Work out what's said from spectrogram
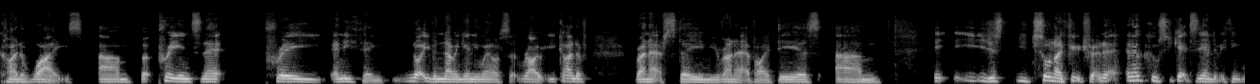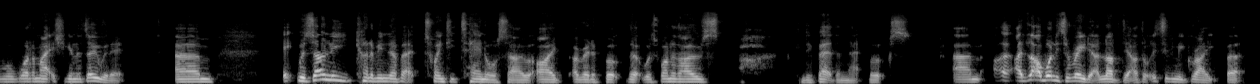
kind of ways. Um but pre-internet pre anything, not even knowing anyone else that wrote, you kind of run out of steam, you run out of ideas. Um, it, you just you saw no future, and, and, of course you get to the end of it, you think, well, what am I actually going to do with it? Um, it was only kind of in about 2010 or so. I, I read a book that was one of those. Oh, I can do better than that books. Um, I, I, wanted to read it. I loved it. I thought this is going to be great, but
